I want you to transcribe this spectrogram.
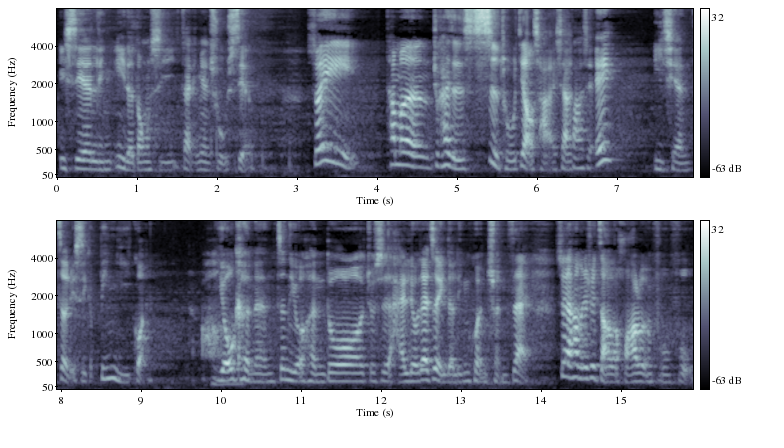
一些灵异的东西在里面出现，所以他们就开始试图调查一下，发现哎，以前这里是一个殡仪馆，有可能真的有很多就是还留在这里的灵魂存在，所以他们就去找了华伦夫妇。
